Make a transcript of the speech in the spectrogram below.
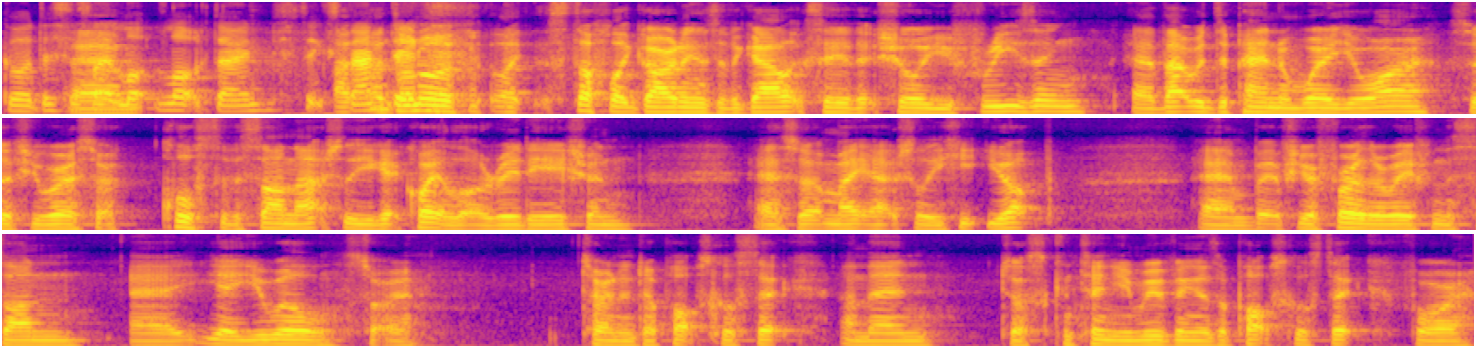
God, this is Um, like lo- lockdown. Just I, expanding. I don't know if like stuff like Guardians of the Galaxy that show you freezing, uh, that would depend on where you are. So if you were sort of close to the sun, actually you get quite a lot of radiation, uh, so it might actually heat you up. Um, but if you're further away from the sun, uh, yeah, you will sort of turn into a popsicle stick and then just continue moving as a popsicle stick for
